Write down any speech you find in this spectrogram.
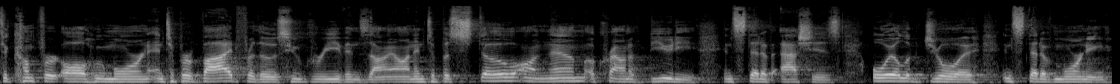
to comfort all who mourn, and to provide for those who grieve in Zion, and to bestow on them a crown of beauty instead of ashes, oil of joy instead of mourning,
